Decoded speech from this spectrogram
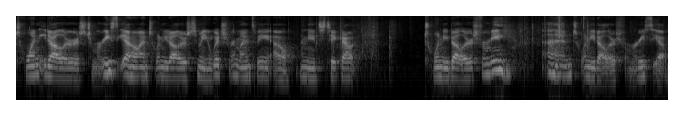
$20 to Mauricio and $20 to me, which reminds me, oh, I need to take out $20 for me and $20 for Mauricio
